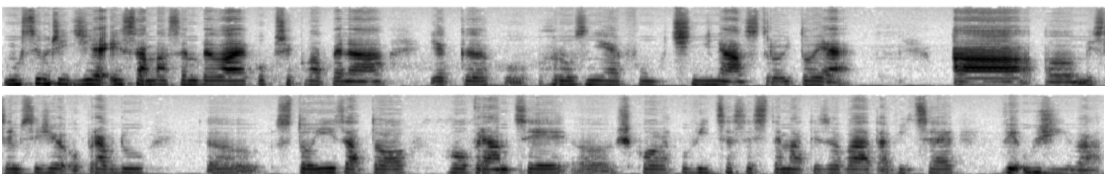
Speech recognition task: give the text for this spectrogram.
musím říct, že i sama jsem byla jako překvapená, jak jako hrozně funkční nástroj to je. A e, myslím si, že opravdu e, stojí za to ho v rámci eh, škol jako více systematizovat a více využívat,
